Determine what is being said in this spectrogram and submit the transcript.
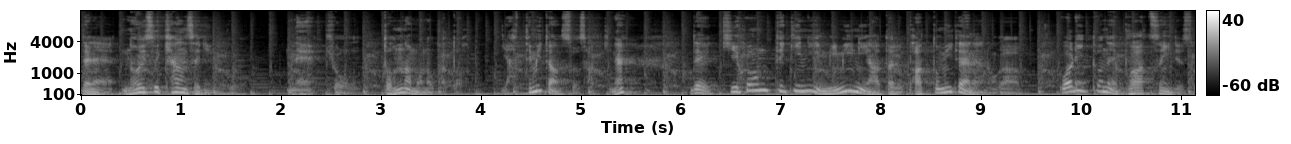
でねノイズキャンセリングをね今日どんなものかとやってみたんですよさっきね。で基本的に耳に当たるパッドみたいなのが割とね分厚いんですよ。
